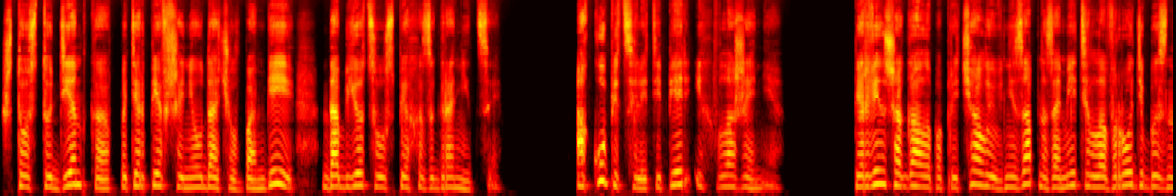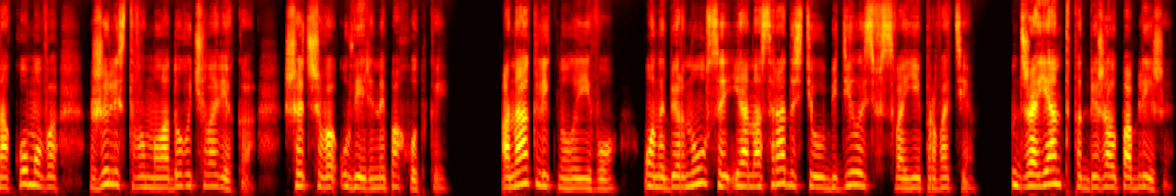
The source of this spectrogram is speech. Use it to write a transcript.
что студентка, потерпевшая неудачу в Бомбее, добьется успеха за границей. Окупится ли теперь их вложение? Первин шагала по причалу и внезапно заметила вроде бы знакомого жилистого молодого человека, шедшего уверенной походкой. Она окликнула его. Он обернулся, и она с радостью убедилась в своей правоте. Джаянт подбежал поближе.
